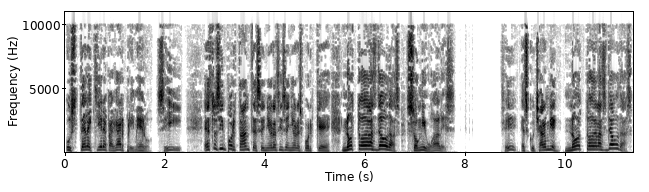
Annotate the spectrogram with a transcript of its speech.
usted le quiere pagar primero. Sí, esto es importante, señoras y señores, porque no todas las deudas son iguales. Sí, escucharon bien, no todas las deudas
